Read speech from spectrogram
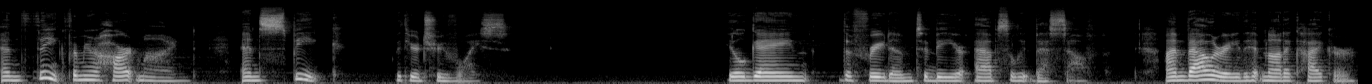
and think from your heart mind and speak with your true voice. You'll gain the freedom to be your absolute best self. I'm Valerie, the hypnotic hiker.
